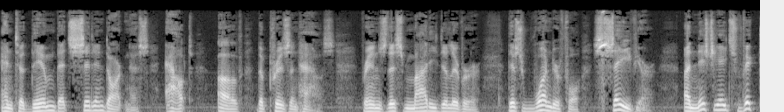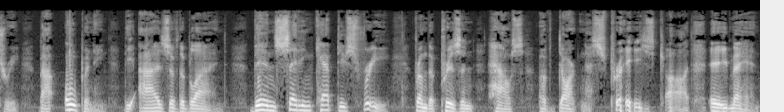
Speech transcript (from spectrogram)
and to them that sit in darkness out of the prison house. Friends, this mighty deliverer, this wonderful Savior, initiates victory by opening the eyes of the blind, then setting captives free from the prison house of darkness. Praise God. Amen.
